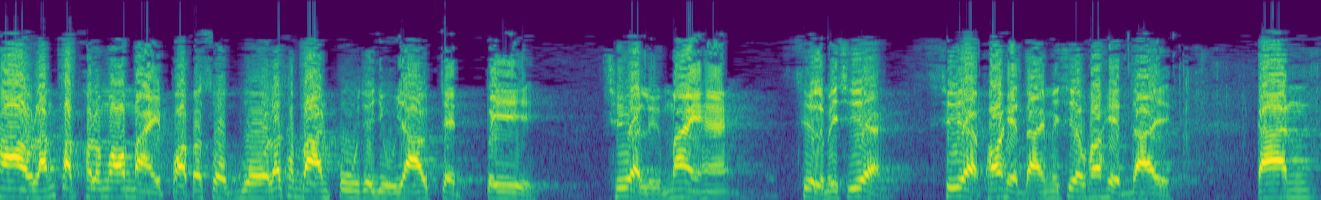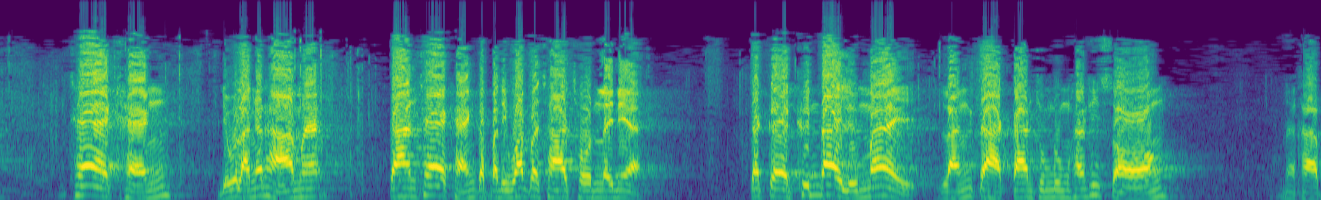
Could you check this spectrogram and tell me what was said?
ข่าวหลังปรับคลมอใหม่ปลอดประสบโวรัฐบาลปูจะอยู่ยาวเจ็ดปี เชื่อหรือไม่ฮะ เชื่อหรือไม่เชื่อ เชื่อเพราะเหตุใดไม่เชื่อเพราะเหตุใด การแช่แข็ง เดี๋ยวหลังก็ถามฮะการแช่แข็งกับปฏิวัติประชาชนอะไรเนี่ย จะเกิดขึ้นได้หรือไม่หลังจากการชุมนุมครั้งที่สองนะครับ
